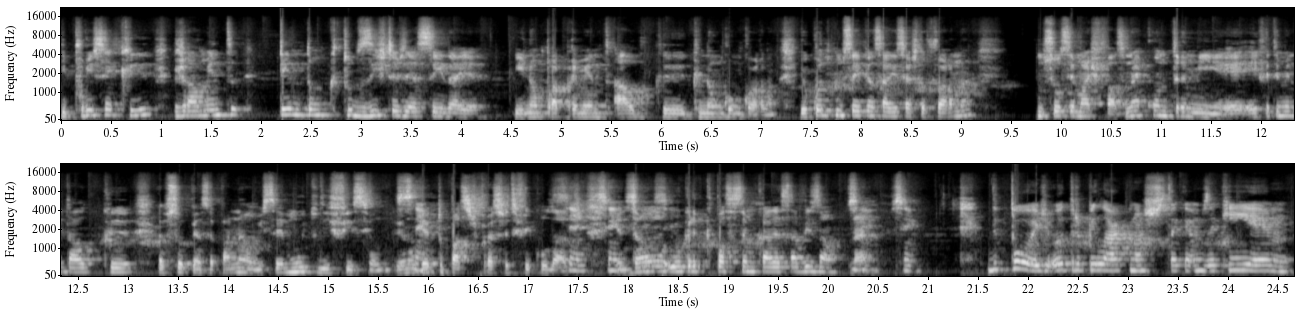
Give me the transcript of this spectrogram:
E por isso é que geralmente tentam que tu desistas dessa ideia e não propriamente algo que, que não concordam. Eu quando comecei a pensar isso desta forma, começou a ser mais fácil. Não é contra mim, é, é efetivamente algo que a pessoa pensa, pá, não, isso é muito difícil, eu não sim. quero que tu passes por essas dificuldades. Sim, sim, então eu acredito que possa ser um bocado essa a visão, sim, não é? Sim. Depois, outro pilar que nós destacamos aqui é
